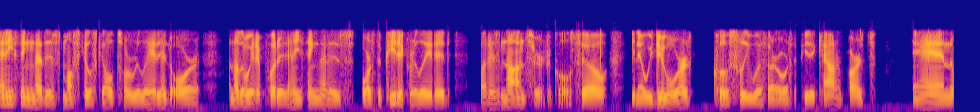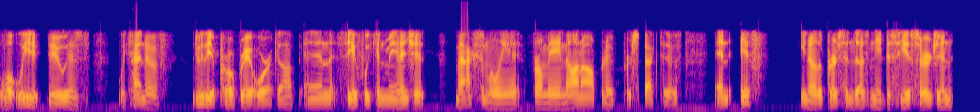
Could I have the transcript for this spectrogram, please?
anything that is musculoskeletal related, or another way to put it, anything that is orthopedic related but is non surgical. So, you know, we do work closely with our orthopedic counterparts. And what we do is we kind of do the appropriate workup and see if we can manage it maximally from a non-operative perspective. And if you know the person does need to see a surgeon,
